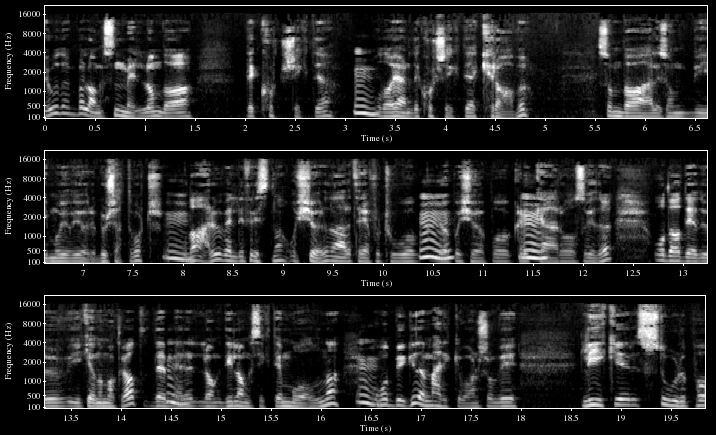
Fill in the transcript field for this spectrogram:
jo, den balansen mellom da det kortsiktige, Mm. og da gjerne det kortsiktige kravet, som da er liksom Vi må jo gjøre budsjettet vårt. Mm. Og da er det jo veldig fristende å kjøre den der tre for to og løp og kjøp og klikk Mm. her og så videre. Og da det du gikk gjennom akkurat, det er mer lang, de langsiktige målene om å bygge den merkevaren som vi liker, stoler på,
